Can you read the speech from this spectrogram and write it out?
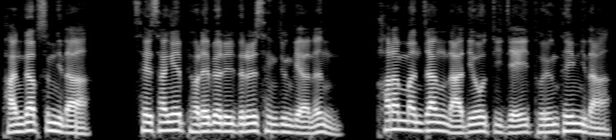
반갑습니다. 세상의 별의별 일들을 생중계하는 파란만장 라디오 DJ 도윤태입니다.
